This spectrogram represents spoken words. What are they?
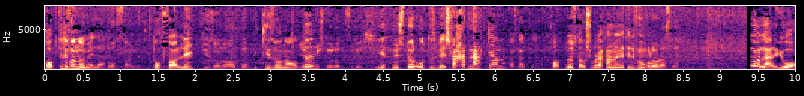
Xo'p, telefon nomerlar. 90lik. 90lik. 216. 216. 74 35. 74 35. Faqat naqdgami? Faqat naqd. Xo'p, do'stlar, ushbu raqamlarga telefon qilaverasizlar. Savdolar yo'q,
